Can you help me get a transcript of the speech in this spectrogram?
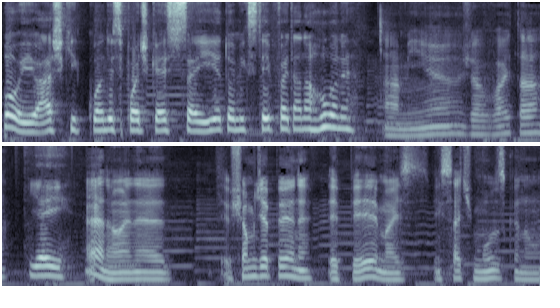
pô, eu acho que quando esse podcast sair, a tua mixtape vai estar na rua, né? A minha já vai estar. E aí? É, não, é, né? Eu chamo de EP, né? EP, mas tem sete músicas, não.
